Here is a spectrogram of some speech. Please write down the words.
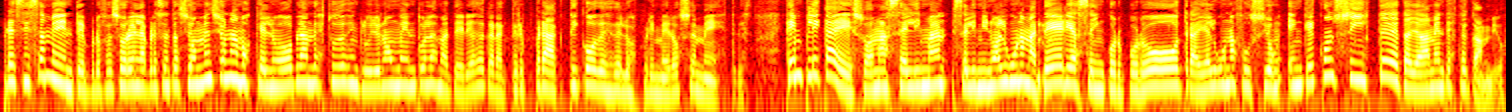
Precisamente, profesor, en la presentación mencionamos que el nuevo plan de estudios incluye un aumento en las materias de carácter práctico desde los primeros semestres. ¿Qué implica eso? Además, ¿se, se eliminó alguna materia, se incorporó otra, hay alguna fusión? ¿En qué consiste detalladamente este cambio?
